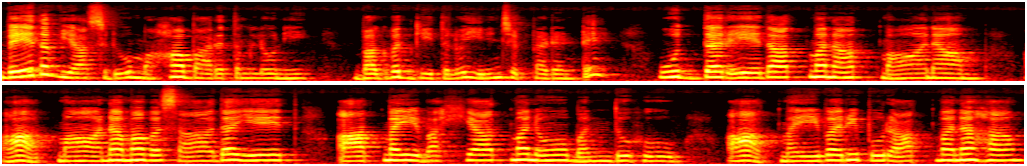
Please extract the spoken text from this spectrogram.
వేదవ్యాసుడు మహాభారతంలోని భగవద్గీతలో ఏం చెప్పాడంటే ఉద్ధరేదాత్మనాత్మానం ఆత్మానమవసాదయేత్ ఆత్మైవ హ్యాత్మనో బంధు ఆత్మైవ రిపురాత్మన.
